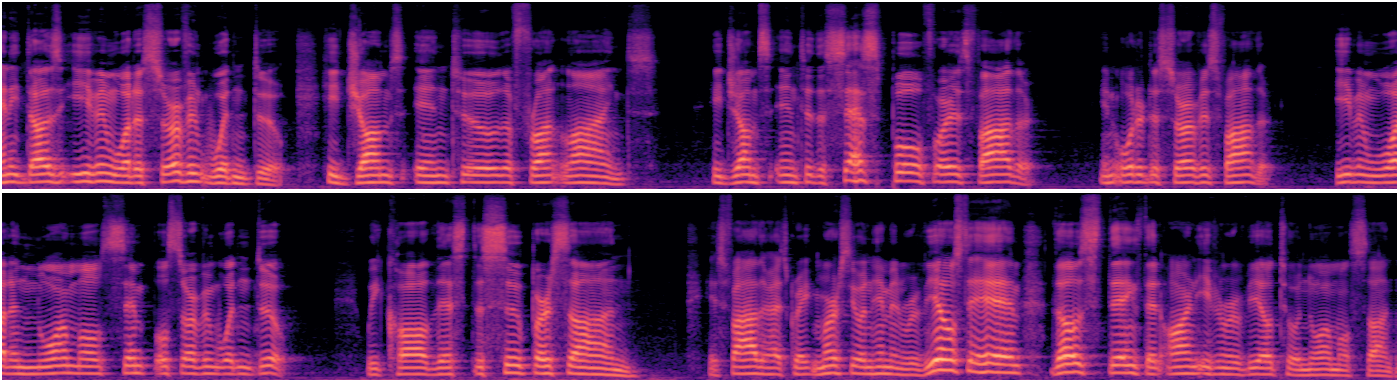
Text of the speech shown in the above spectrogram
And he does even what a servant wouldn't do. He jumps into the front lines. He jumps into the cesspool for his father in order to serve his father. Even what a normal, simple servant wouldn't do. We call this the super son. His father has great mercy on him and reveals to him those things that aren't even revealed to a normal son.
